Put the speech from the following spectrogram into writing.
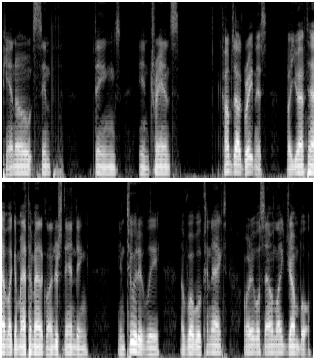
piano, synth things in trance. Comes out greatness, but you have to have like a mathematical understanding intuitively of what will connect or it will sound like jumble.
